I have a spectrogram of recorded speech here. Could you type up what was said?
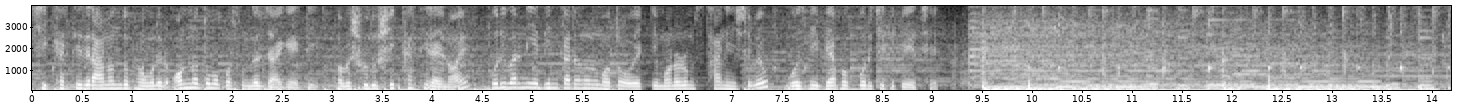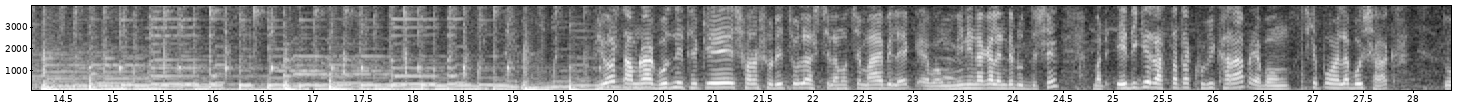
শিক্ষার্থীদের আনন্দ ভ্রমণের অন্যতম পছন্দের জায়গা এটি। তবে শুধু শিক্ষার্থীরাই নয়, পরিবার নিয়ে দিন কাটানোর মতো একটি মনোরম স্থান হিসেবেও গজনি ব্যাপক পরিচিতি পেয়েছে। ভিউয়ার্স আমরা গজনি থেকে সরাসরি চলে আসছিলাম হচ্ছে মায়াবী লেক এবং মিনি নাগাল্যান্ডের উদ্দেশ্যে। বাট এদিকের রাস্তাটা খুবই খারাপ এবং আজকে পয়লা বৈশাখ, তো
